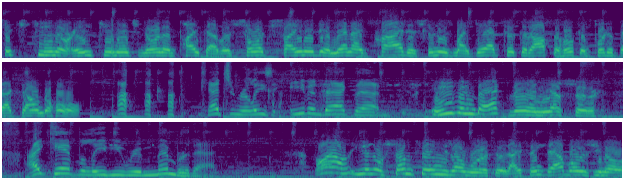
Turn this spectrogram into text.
16 or 18 inch northern pike. I was so excited, and then I cried as soon as my dad took it off the hook and put it back down the hole. Catch and release, even back then. Even back then, yes, sir. I can't believe you remember that. Well, you know, some things are worth it. I think that was, you know,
